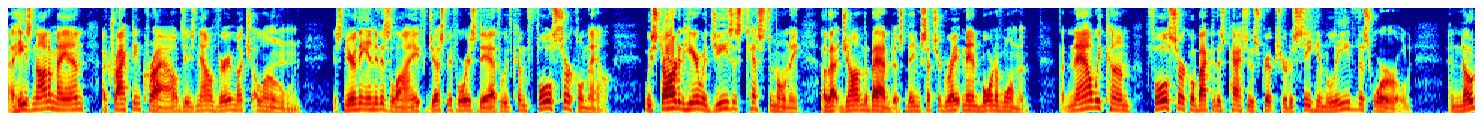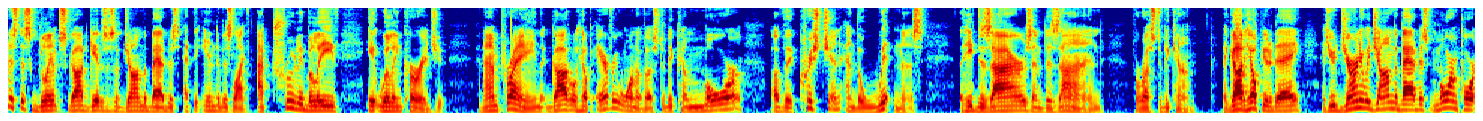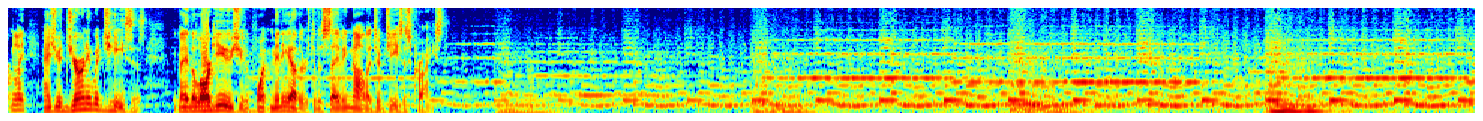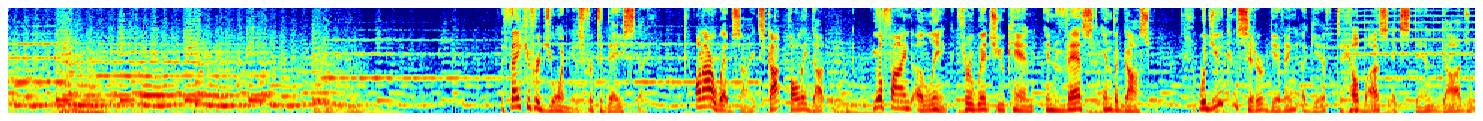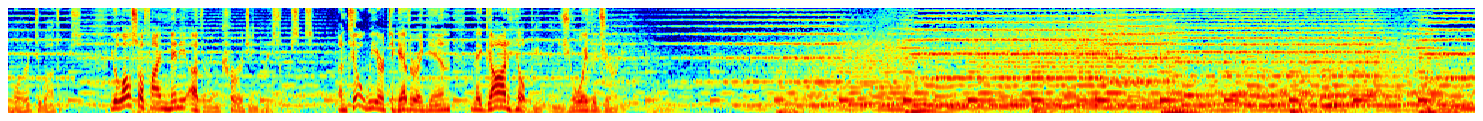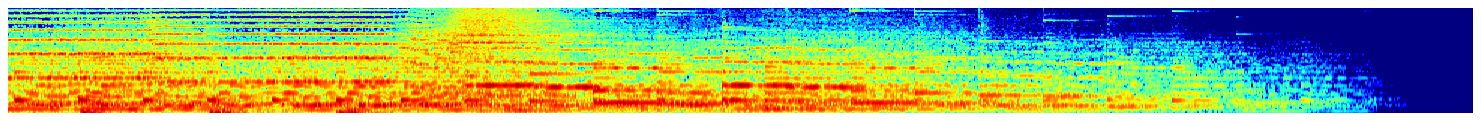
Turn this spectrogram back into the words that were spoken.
Uh, he's not a man attracting crowds. He's now very much alone. It's near the end of his life, just before his death. We've come full circle now. We started here with Jesus' testimony about John the Baptist being such a great man born of woman. But now we come full circle back to this passage of Scripture to see him leave this world. And notice this glimpse God gives us of John the Baptist at the end of his life. I truly believe it will encourage you. And I'm praying that God will help every one of us to become more of the Christian and the witness that He desires and designed for us to become. May God help you today as you journey with John the Baptist, more importantly, as you journey with Jesus. May the Lord use you to point many others to the saving knowledge of Jesus Christ. Thank you for joining us for today's study. On our website, scottpauley.org, you'll find a link through which you can invest in the gospel. Would you consider giving a gift to help us extend God's Word to others? You'll also find many other encouraging resources. Until we are together again, may God help you enjoy the journey.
